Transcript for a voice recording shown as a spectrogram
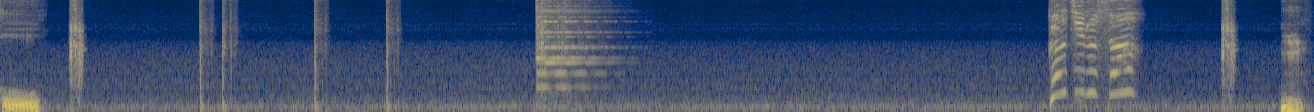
ほう。ガジルさん。うん。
